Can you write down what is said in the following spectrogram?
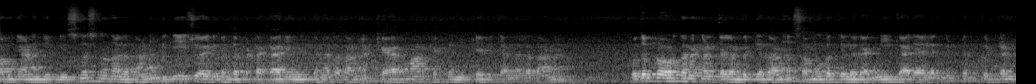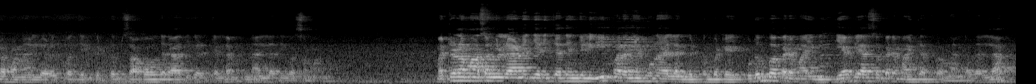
ആവുകയാണെങ്കിൽ ബിസിനസ്സിന് നല്ലതാണ് വിദേശവുമായിട്ട് ബന്ധപ്പെട്ട കാര്യങ്ങൾക്ക് നല്ലതാണ് ഷെയർ മാർക്കറ്റിൽ നിക്ഷേപിക്കാൻ നല്ലതാണ് പൊതുപ്രവർത്തനങ്ങൾക്കെല്ലാം പറ്റിയതാണ് സമൂഹത്തിൽ ഒരു അംഗീകാരമെല്ലാം കിട്ടും കിട്ടേണ്ട പണം എളുപ്പത്തിൽ കിട്ടും സഹോദരാദികൾക്കെല്ലാം നല്ല ദിവസമാണ്. മറ്റുള്ള മാസങ്ങളിലാണ് ജനിച്ചതെങ്കിൽ ഈ പറഞ്ഞ ഗുണമെല്ലാം കിട്ടും. പക്ഷേ കുടുംബപരമായി വിദ്യാഭ്യാസപരമായിട്ട് അത്ര നല്ലതല്ല.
